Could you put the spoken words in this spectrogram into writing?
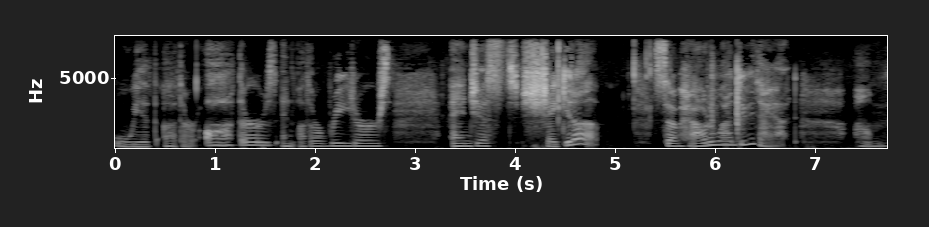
with other authors and other readers and just shake it up. So, how do I do that? Um,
